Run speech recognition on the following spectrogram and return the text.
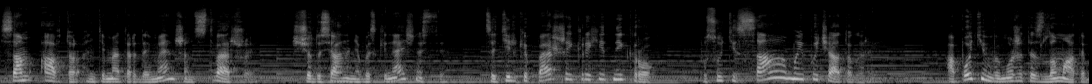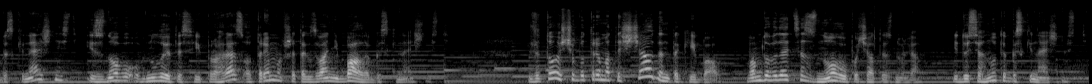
Сам автор Antimatter Dimension стверджує, що досягнення безкінечності це тільки перший крихітний крок, по суті, самий початок гри. А потім ви можете зламати безкінечність і знову обнулити свій прогрес, отримавши так звані бали безкінечності. Для того, щоб отримати ще один такий бал, вам доведеться знову почати з нуля і досягнути безкінечності.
